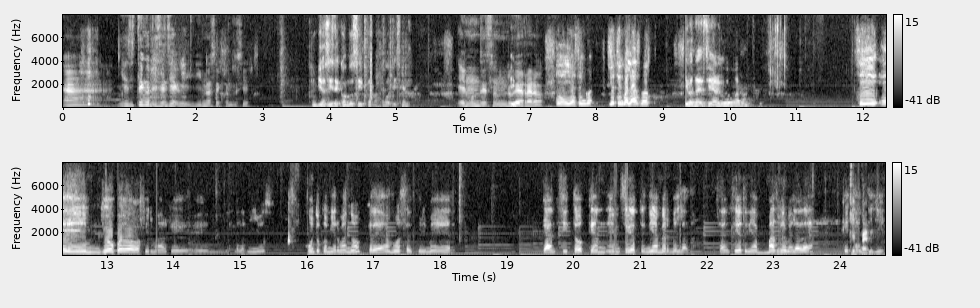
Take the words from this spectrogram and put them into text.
Ah, yo sí tengo licencia, güey, y no sé conducir. Yo sí sé conducir, pero no tengo licencia. El mundo es un lugar raro. Eh, yo, tengo, yo tengo las dos. ¿Ibas a decir algo, Aaron? Sí, eh, yo puedo afirmar que en de los niños, junto con mi hermano, creamos el primer gansito que en, en serio tenía mermelada. O sea, en serio tenía más mermelada que ¿Qué pan? chantilly.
